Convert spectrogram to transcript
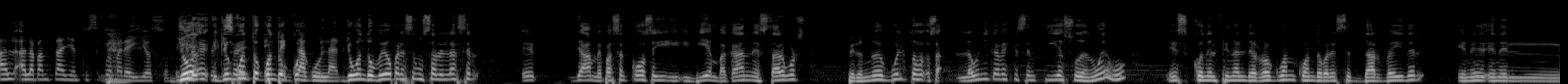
a, la- a la pantalla, entonces fue maravilloso. Yo, eh, yo cuanto, cuando, Espectacular. yo cuando veo aparecer un sable láser, eh, ya me pasan cosas y, y bien, bacán en Star Wars, pero no he vuelto, o sea, la única vez que sentí eso de nuevo es con el final de Rock One cuando aparece Darth Vader en el, en el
